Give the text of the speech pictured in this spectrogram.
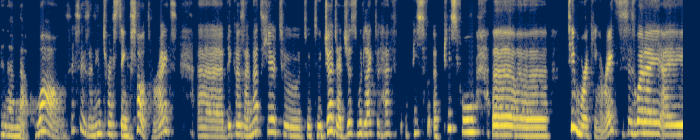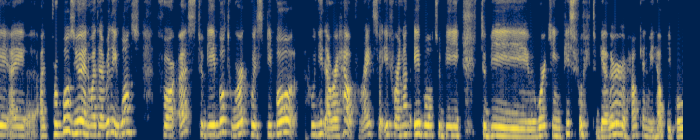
and I'm like, wow, this is an interesting thought, right? Uh, because I'm not here to, to, to judge. I just would like to have a peaceful, a peaceful uh, team working, right? This is what I, I, I, I propose you and what I really want for us to be able to work with people who need our help right? So if we're not able to be to be working peacefully together how can we help people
